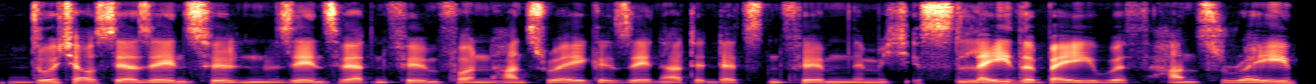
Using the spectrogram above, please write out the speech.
durchaus sehr sehenswerten, Film von Hans Ray gesehen hat, den letzten Film, nämlich Slay the Bay with Hans Ray,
